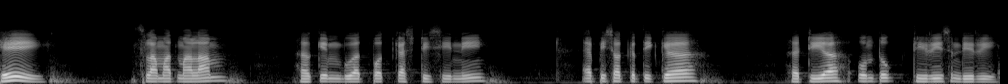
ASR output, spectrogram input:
Hey, selamat malam. Hakim buat podcast di sini. Episode ketiga, hadiah untuk diri sendiri.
